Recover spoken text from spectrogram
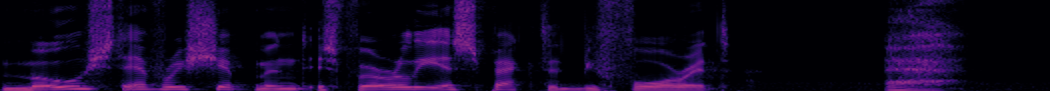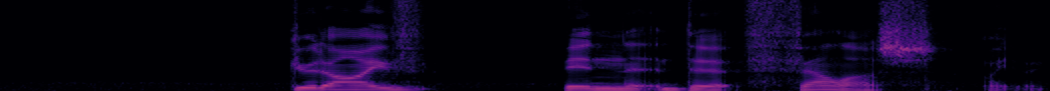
Most every shipment is thoroughly inspected before it could I've been the fellas. Wait, wait.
